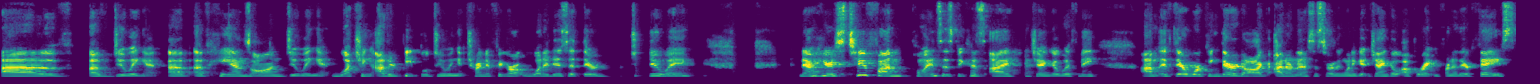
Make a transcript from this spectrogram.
of of doing it, of, of hands-on doing it, watching other people doing it, trying to figure out what it is that they're doing. Now, here's two fun points is because I have Django with me. Um, if they're working their dog, I don't necessarily want to get Django up right in front of their face.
